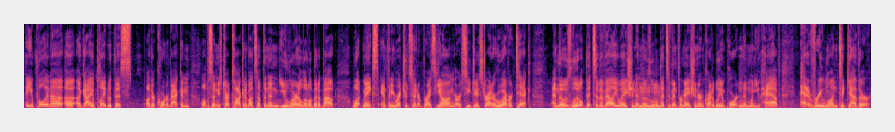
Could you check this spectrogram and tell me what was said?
hey, you pull in a, a, a guy who played with this other quarterback, and all of a sudden you start talking about something, and you learn a little bit about what makes Anthony Richardson or Bryce Young or C.J. Stroud or whoever tick. And those little bits of evaluation and those mm-hmm. little bits of information are incredibly important. And when you have everyone together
